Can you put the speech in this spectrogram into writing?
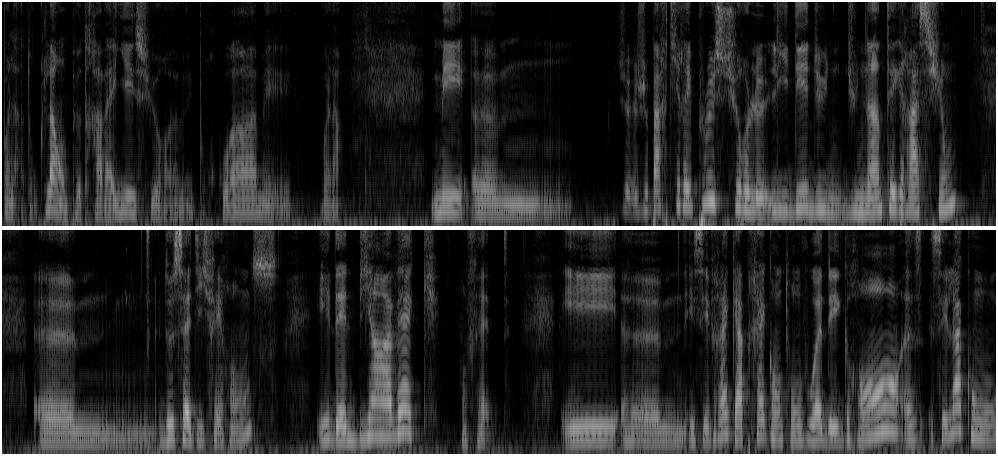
Voilà, donc là, on peut travailler sur euh, mais pourquoi, mais voilà. Mais euh, je, partirai plus sur l'idée d'une intégration euh, de sa différence et d'être bien avec, en fait. Et, euh, et c'est vrai qu'après, quand on voit des grands, c'est là qu'on,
